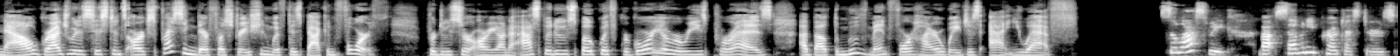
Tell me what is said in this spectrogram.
Now, graduate assistants are expressing their frustration with this back and forth. Producer Ariana Aspadu spoke with Gregorio Ruiz Perez about the movement for higher wages at UF. So last week, about 70 protesters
